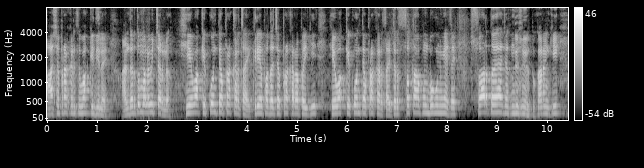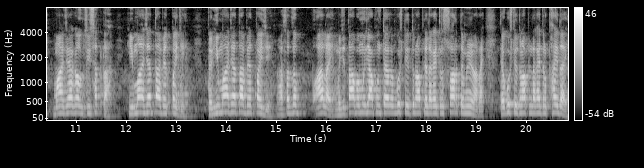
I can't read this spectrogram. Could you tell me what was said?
अशा प्रकारचं वाक्य दिलं आहे आणि जर तुम्हाला विचारलं हे वाक्य कोणत्या प्रकारचं आहे? क्रियापदाच्या प्रकारापैकी हे वाक्य कोणत्या प्रकारचं आहे? तर स्वतः आपण बघून घ्यायचं आहे स्वार्थ ह्याच्यातून दिसून येतो. कारण की माझ्या गावची सत्ता ही माझ्या ताब्यात पाहिजे. तर ही माझ्या ताब्यात पाहिजे. असा जर आला आहे म्हणजे ताबा म्हणजे आपण त्या गोष्टीतून आपल्याला काहीतरी स्वार्थ मिळणार आहे. त्या गोष्टीतून आपल्याला काहीतरी फायदा आहे.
